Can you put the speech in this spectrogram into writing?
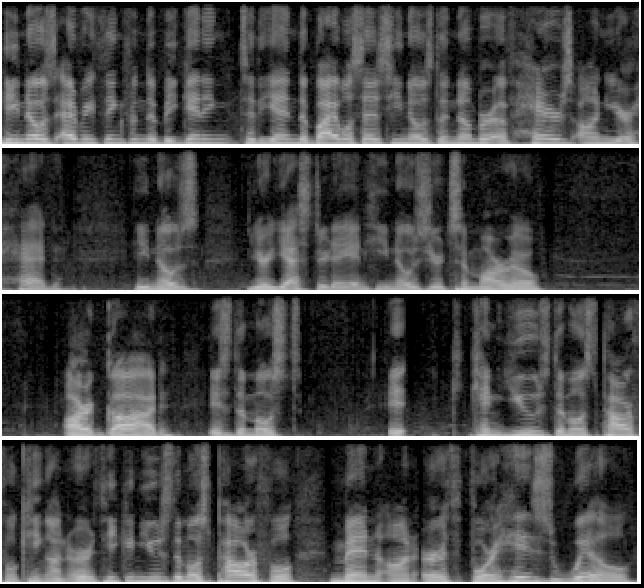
He knows everything from the beginning to the end. The Bible says He knows the number of hairs on your head. He knows your yesterday and He knows your tomorrow. Our God is the most, can use the most powerful king on earth. He can use the most powerful men on earth for His will,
